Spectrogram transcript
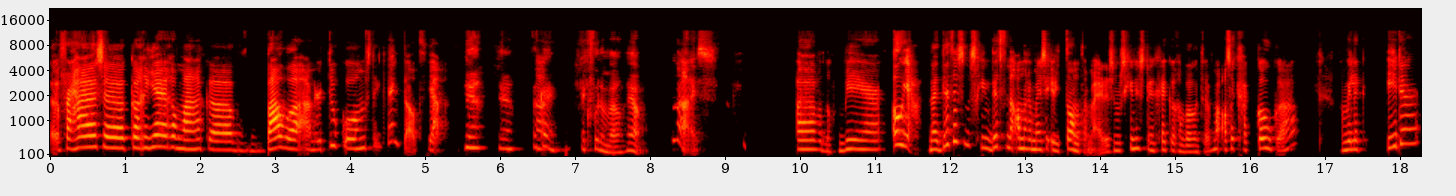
verhuizen, carrière maken, bouwen aan de toekomst. Ik denk dat, ja. Ja, ja. oké. Ik voel hem wel, ja. Nice. Uh, wat nog meer? Oh ja, nou, dit is misschien, dit vinden andere mensen irritant aan mij. Dus misschien is het een gekke gewoonte. Maar als ik ga koken, dan wil ik ieder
